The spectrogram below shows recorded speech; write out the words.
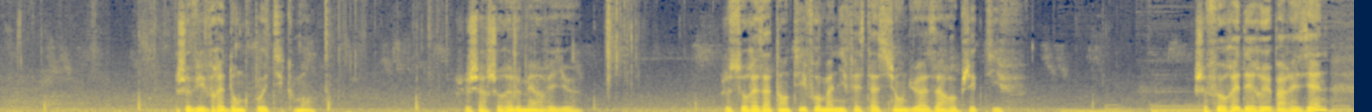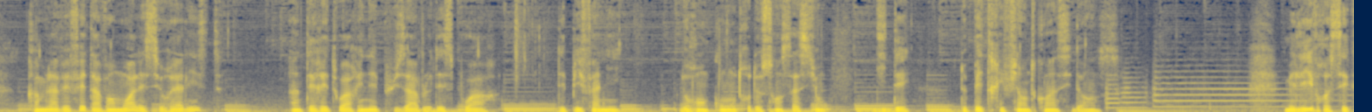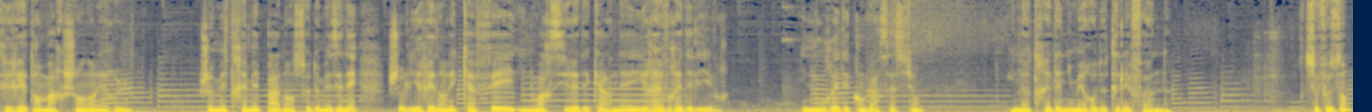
Je vivrai donc poétiquement. Je chercherai le merveilleux. Je serai attentif aux manifestations du hasard objectif. Je ferai des rues parisiennes, comme l'avaient fait avant moi les surréalistes, un territoire inépuisable d'espoir, d'épiphanie, de rencontres, de sensations, d'idées, de pétrifiantes coïncidences. Mes livres s'écriraient en marchant dans les rues, je mettrais mes pas dans ceux de mes aînés, je lirais dans les cafés, ils noirciraient des carnets, ils rêveraient des livres, ils nourraient des conversations, ils noteraient des numéros de téléphone. Ce faisant,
